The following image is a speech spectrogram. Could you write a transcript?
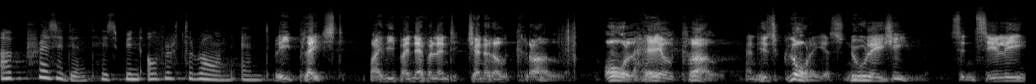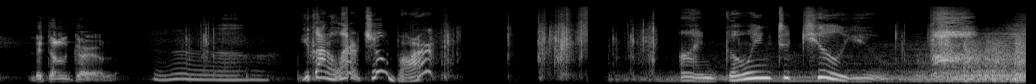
Our president has been overthrown and replaced by the benevolent General Krull. All hail Krull and his glorious new regime. Sincerely, little girl. Uh, you got a letter too, Bart? I'm going to kill you.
